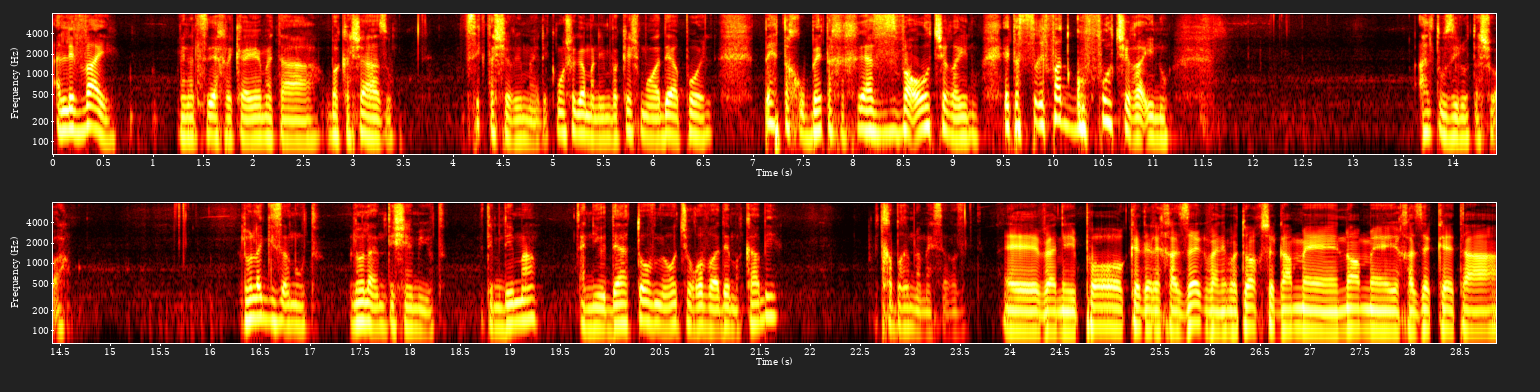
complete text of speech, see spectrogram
הלוואי ונצליח לקיים את הבקשה הזו. להפסיק את השירים האלה, כמו שגם אני מבקש מאוהדי הפועל. בטח ובטח אחרי הזוועות שראינו, את השריפת גופות שראינו. אל תוזילו את השואה. לא לגזענות, לא לאנטישמיות. אתם יודעים מה? אני יודע טוב מאוד שרוב אוהדי מכבי מתחברים למסר הזה. אה, ואני פה כדי לחזק, ואני בטוח שגם אה, נועם אה, יחזק את ה-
